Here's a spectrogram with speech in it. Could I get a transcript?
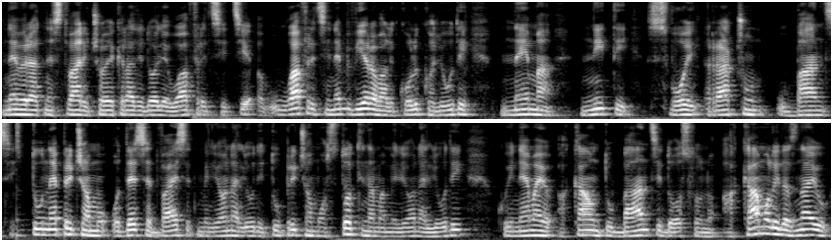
nevjerojatne stvari čovjek radi dolje u Africi. U Africi ne bi vjerovali koliko ljudi nema niti svoj račun u banci. Tu ne pričamo o 10-20 miliona ljudi, tu pričamo o stotinama miliona ljudi koji nemaju akaunt u banci doslovno, a kamoli da znaju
